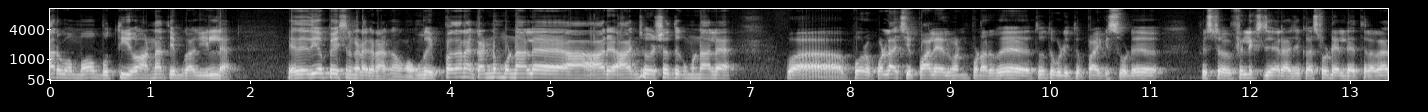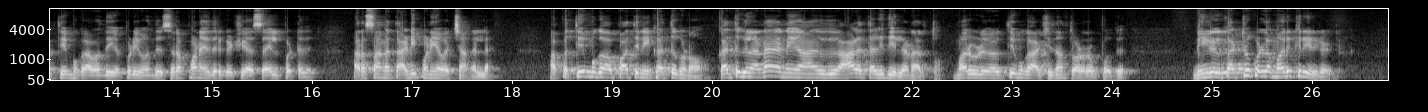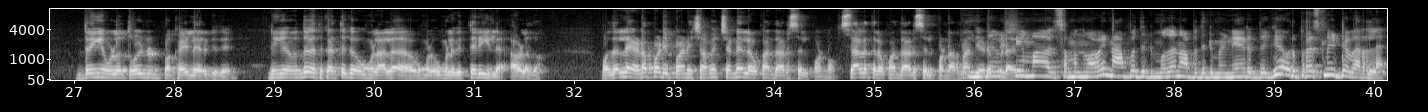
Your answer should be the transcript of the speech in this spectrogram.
ஆர்வமோ புத்தியோ அண்ணா திமுக இல்லை. எது எதையோ பேசின்னு கிடக்குறாங்க அவங்க. உங்கள் இப்போ தானே கண்ணு முன்னால் ஆறு அஞ்சு வருஷத்துக்கு முன்னால் போகிற பொள்ளாச்சி பாலியல் வன்புணர்வு தூத்துக்குடி துப்பாக்கி சூடு ஃபிஸ்டோ ஃபிலிக்ஸ் ஜெயராஜ் கஸ்டோடியல் டேத்துலலாம் திமுக வந்து எப்படி வந்து சிறப்பான எதிர்க்கட்சியாக செயல்பட்டது. அரசாங்கத்தை அடிப்பணியாக வச்சாங்கல்ல. அப்போ திமுகவை பார்த்து நீ கற்றுக்கணும் கற்றுக்கலன்னா நீ அது ஆள தகுதி இல்லைன்னு அர்த்தம். மறுபடியும் திமுக ஆட்சி தான் தொடரப்போகுது. நீங்கள் கற்றுக்கொள்ள மறுக்கிறீர்கள். இன்றைக்கு இவ்வளோ தொழில்நுட்பம் கையில் இருக்குது. நீங்கள் வந்து அதை கற்றுக்க உங்களால் உங்க உங்களுக்கு தெரியல. அவ்வளோதான் முதல்ல எடப்பாடி பழனிசாமி சென்னையில் உட்காந்து அரசியல் பண்ணோம். சேலத்தில் உட்காந்து அரசியல் பண்ணாருன்னா அது எடுப்படாது விஷயமா சம்பந்தமாவே நாற்பத்தெட்டு முதல் நாற்பத்தெட்டு மணி நேரத்துக்கு ஒரு பிரஸ் மீட் வரல.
